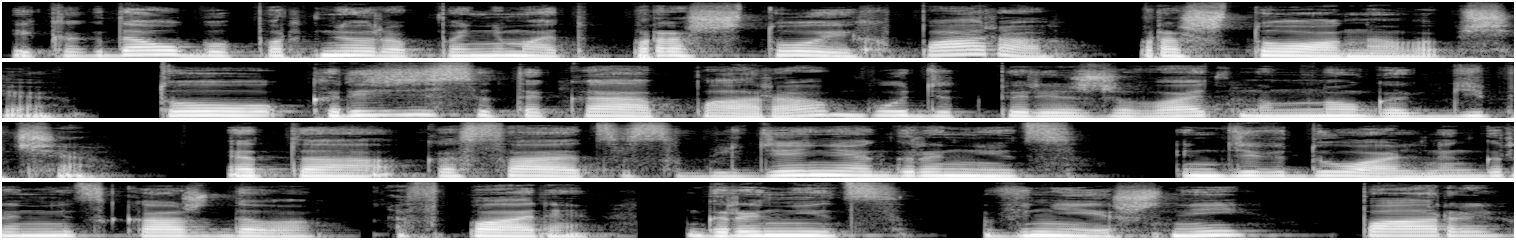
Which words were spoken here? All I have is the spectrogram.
И когда оба партнера понимают, про что их пара, про что она вообще, то кризисы такая пара будет переживать намного гибче. Это касается соблюдения границ, индивидуальных границ каждого в паре, границ внешней, пары.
